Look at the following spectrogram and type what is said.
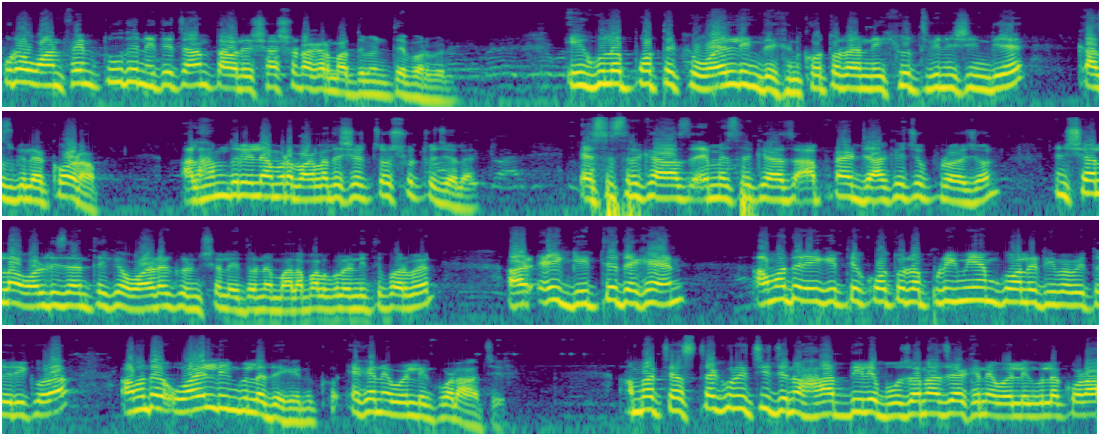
পুরো ওয়ান পয়েন্ট টু দিয়ে নিতে চান, তাহলে সাতশো টাকার মাধ্যমে নিতে পারবেন। এগুলোর প্রত্যেকটা ওয়েল্ডিং দেখেন, কতটা নিখুঁত ফিনিশিং দিয়ে কাজগুলো করা। আলহামদুলিল্লাহ, আমরা বাংলাদেশের চৌষট্টি জেলায়। এসএস এর কাজ এম এর কাজ, আপনার যা কিছু প্রয়োজন ইনশাল্লাহ অল ডিজাইন থেকে অর্ডার করে ইনশাল্লাহ এই ধরনের মালামালগুলো নিতে পারবেন। আর এই গিটটা দেখেন আমাদের এই গিটটা কতটা প্রিমিয়াম কোয়ালিটিভাবে তৈরি করা, আমাদের ওয়েল্ডিংগুলো দেখেন, এখানে ওয়েল্ডিং করা আছে। আমরা চেষ্টা করেছি যেন হাত দিলে বোঝা না যায় এখানে ওয়েল্ডিংগুলো করা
